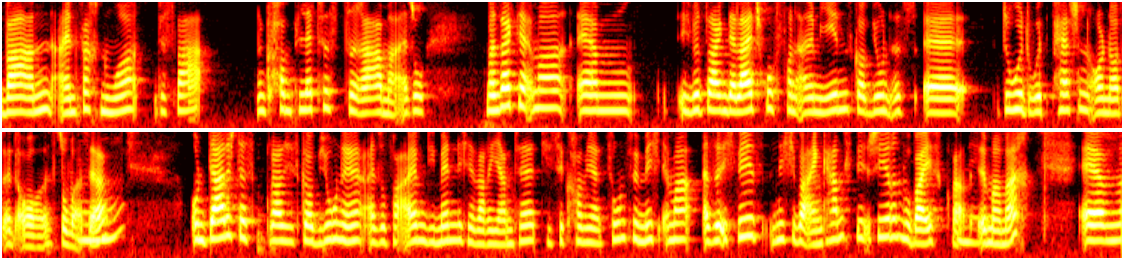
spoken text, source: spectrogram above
waren einfach nur, das war ein komplettes Drama. Also man sagt ja immer, ähm, ich würde sagen, der Leitspruch von einem jeden Skorpion ist, äh, do it with passion or not at all. Sowas, ja. Mhm. Und dadurch, dass quasi Skorpione, also vor allem die männliche Variante, diese Kombination für mich immer, also ich will jetzt nicht über einen Kamm scheren, wobei ich es Nee. immer mache, ähm,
